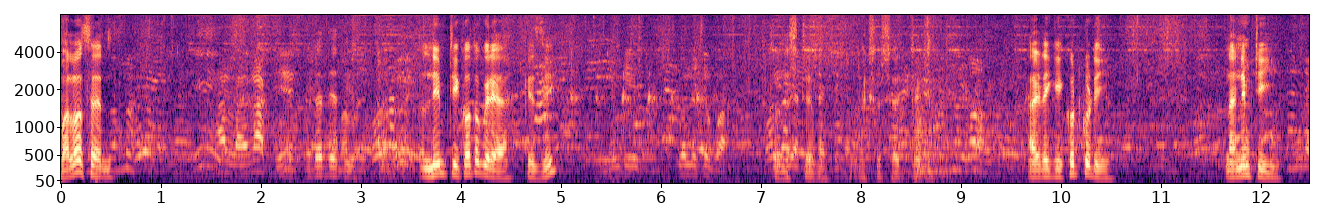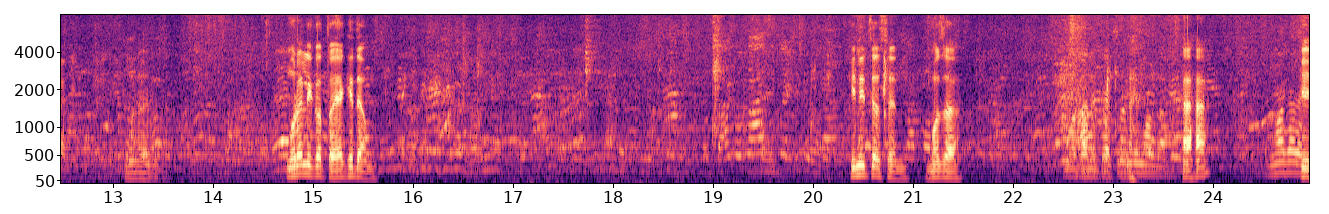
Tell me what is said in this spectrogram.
ভালো আছেন? নিমটি কত করে কেজি? চল্লিশ টাকা একশো ষাট টাকা। আর এটা কি কুটকুটি? না নিমটি? মুরালি। মুরালি কত? একই দাম? কি নিতেছেন মজা? হ্যাঁ, কি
